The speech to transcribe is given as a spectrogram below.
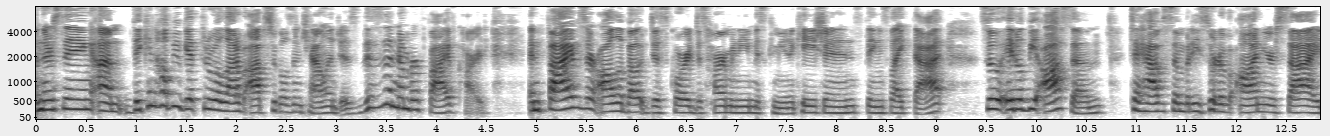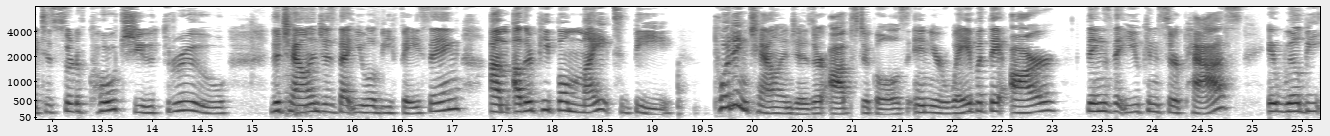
And they're saying um, they can help you get through a lot of obstacles and challenges. This is a number five card. And fives are all about discord, disharmony, miscommunications, things like that. So it'll be awesome to have somebody sort of on your side to sort of coach you through the challenges that you will be facing. Um, other people might be putting challenges or obstacles in your way, but they are things that you can surpass it will be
